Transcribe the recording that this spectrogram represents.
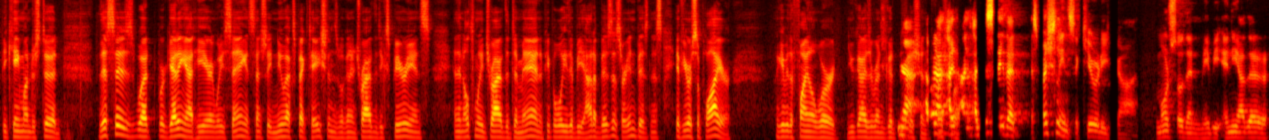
became understood. This is what we're getting at here and what he's saying, essentially new expectations We're going to drive the experience and then ultimately drive the demand and people will either be out of business or in business if you're a supplier. I'll give you the final word. You guys are in good yeah, position. I, mean, I, I, I just say that, especially in security, John, more so than maybe any other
